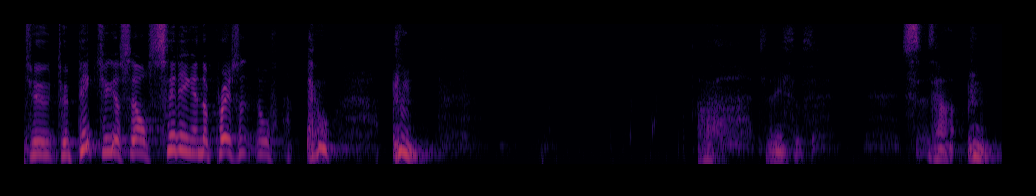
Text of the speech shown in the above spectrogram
to, to picture yourself sitting in the presence Jesus.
